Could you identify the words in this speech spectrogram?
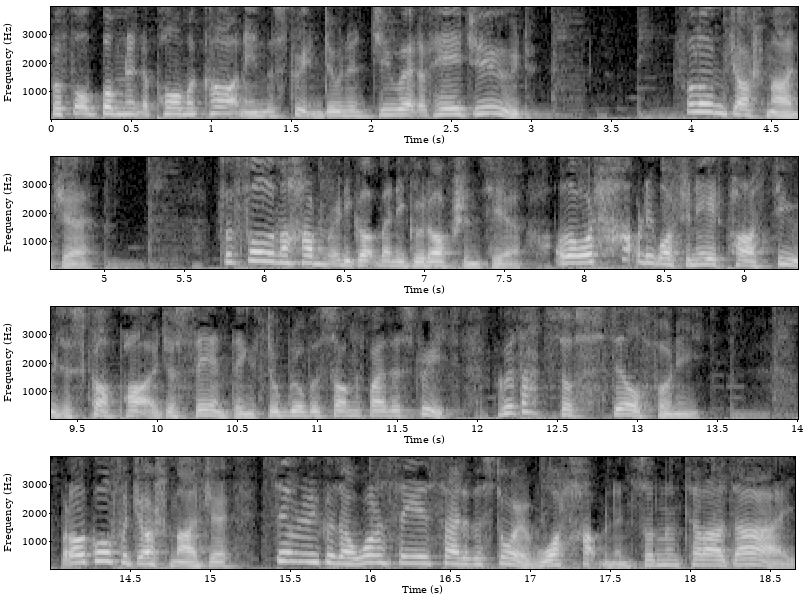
before bumping into Paul McCartney in the street and doing a duet of Hey Jude. Fulham Josh Maja. For Fulham, I haven't really got many good options here, although I'd happily watch an 8 part series of Scott Parker just saying things dubbed over songs by the streets, because that stuff's still funny. but I'll go for Josh Maja simply because I want to see his side of the story of what happened in Sunderland till I die.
